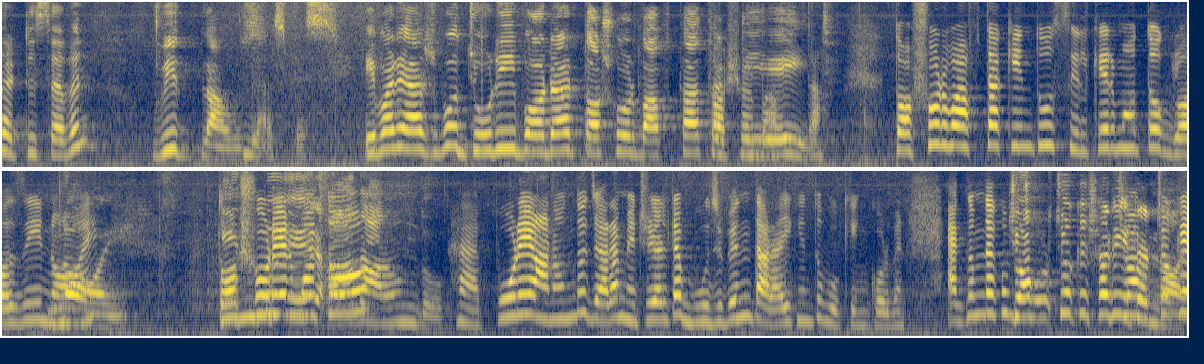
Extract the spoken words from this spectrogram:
thirty seven with blouse. Blouse piece. এবারে আসব জরি বর্ডার তসর বাফতা তসর বাফতা। তসর বাফতা কিন্তু সিল্কের মতো গ্লজি নয়। তসরের মতো আনন্দ। হ্যাঁ পরে আনন্দ যারা মেটেরিয়ালটা বুঝবেন তারাই কিন্তু বুকিং করবেন। একদম দেখো চকচকে শাড়ি এটা চকচকে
